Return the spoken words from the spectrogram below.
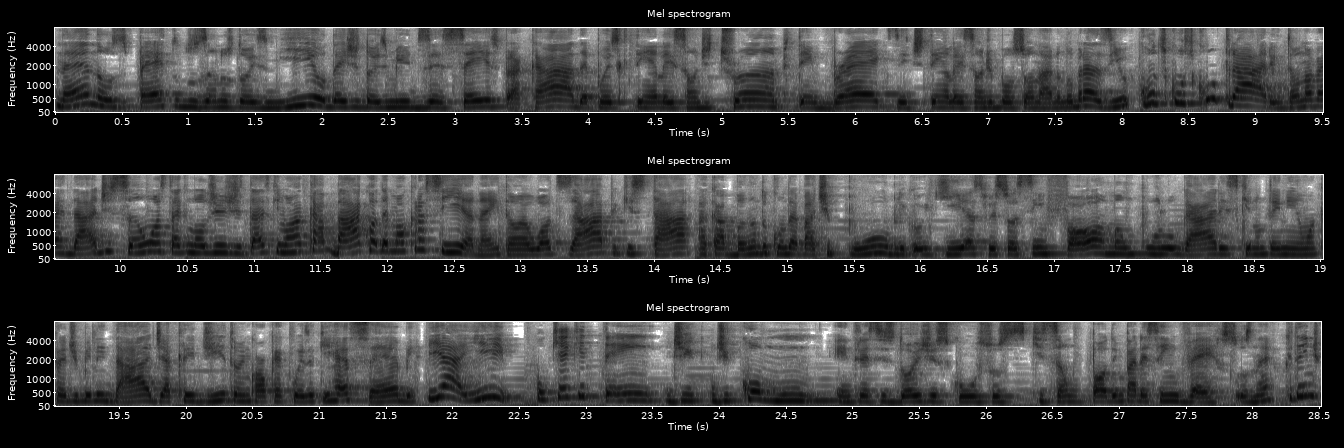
né, nos perto dos anos 2000, desde 2016 para cá, depois que tem a eleição de Trump, tem Brexit, tem a eleição de Bolsonaro no Brasil, com um discurso contrário. Então, na verdade, são as tecnologias digitais que vão acabar com a democracia, né? Então, é o WhatsApp que está acabando com o debate público e que as pessoas se informam por lugares que não tem nenhuma credibilidade, acreditam em qualquer coisa que recebem. E aí, o que é que tem de, de comum entre esses dois discursos que são podem parecer inversos, né? O que tem de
